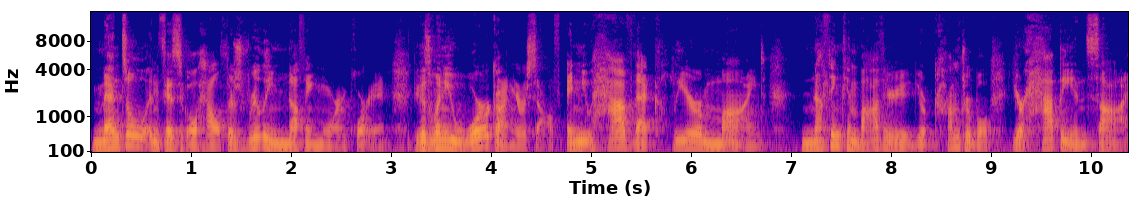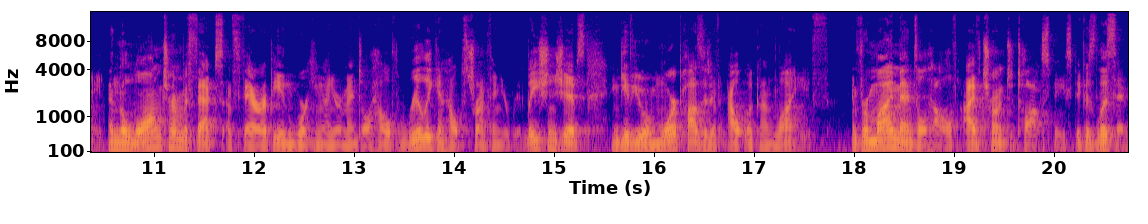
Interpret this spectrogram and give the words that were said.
mental and physical health, there's really nothing more important because when you work on yourself and you have that clear mind, Nothing can bother you. You're comfortable. You're happy inside. And the long term effects of therapy and working on your mental health really can help strengthen your relationships and give you a more positive outlook on life. And for my mental health, I've turned to Talkspace because listen,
